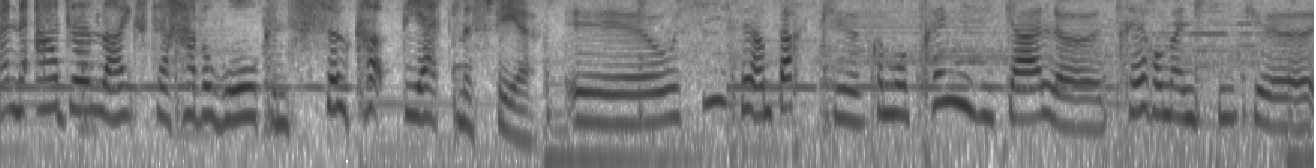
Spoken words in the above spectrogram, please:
And Ada likes to have a walk and soak up the atmosphere. Et aussi, c'est un parc euh, vraiment très musical, euh, très romantique. euh,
